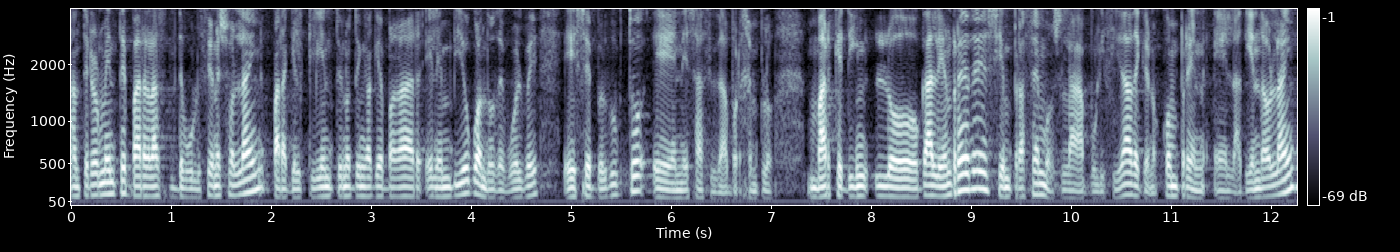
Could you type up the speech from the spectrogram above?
anteriormente, para las devoluciones online, para que el cliente no tenga que pagar el envío cuando devuelve ese producto en esa ciudad, por ejemplo Marketing local en redes, siempre hacemos la publicidad de que nos compren en la tienda online,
